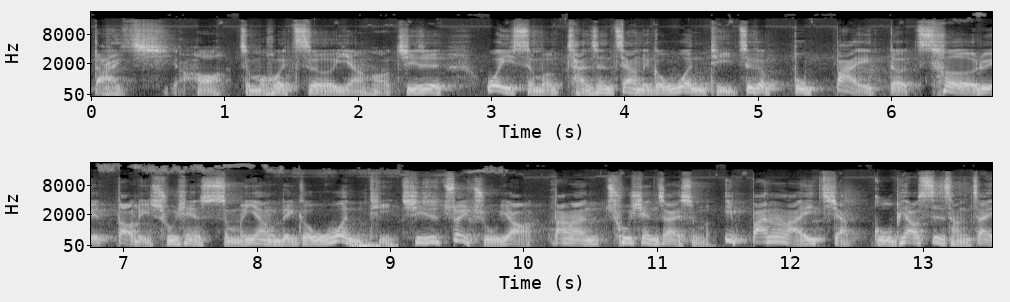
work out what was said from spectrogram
代起啊？哈，怎么会这样？哈，其实为什么产生这样的一个问题？这个不败的策略到底出现什么样的一个问题？其实最主要当然出现在什么？一般来讲，股票市场在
